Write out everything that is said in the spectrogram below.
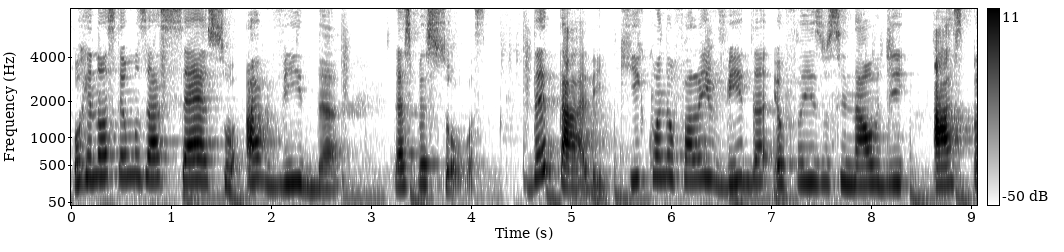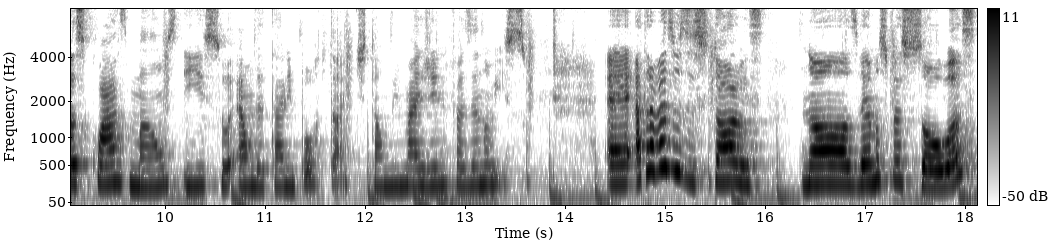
porque nós temos acesso à vida das pessoas. Detalhe que quando eu falei vida, eu fiz o sinal de aspas com as mãos e isso é um detalhe importante. Então me imagine fazendo isso. É, através dos stories, nós vemos pessoas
